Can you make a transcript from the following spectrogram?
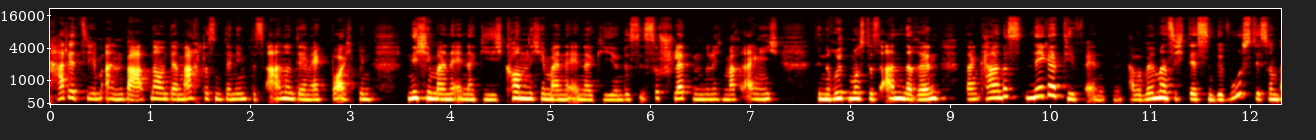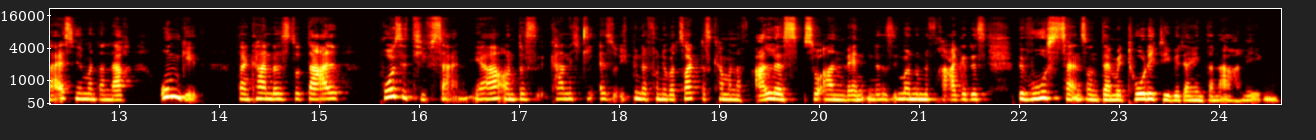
hat jetzt eben einen Partner und der macht das und der nimmt das an und der merkt, boah, ich bin nicht in meiner Energie, ich komme nicht in meine Energie und das ist so schleppend und ich mache eigentlich den Rhythmus des anderen, dann kann das negativ enden. Aber wenn man sich dessen bewusst ist und weiß, wie man danach umgeht, dann kann das total positiv sein, ja, und das kann ich, also ich bin davon überzeugt, das kann man auf alles so anwenden. Das ist immer nur eine Frage des Bewusstseins und der Methodik, die wir dahinter nachlegen.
